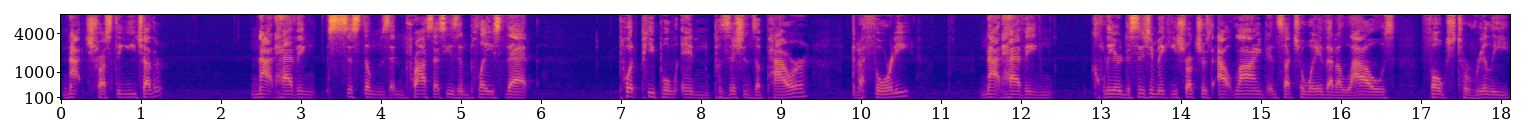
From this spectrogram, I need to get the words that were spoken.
not trusting each other not having systems and processes in place that put people in positions of power and authority, not having clear decision making structures outlined in such a way that allows folks to really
